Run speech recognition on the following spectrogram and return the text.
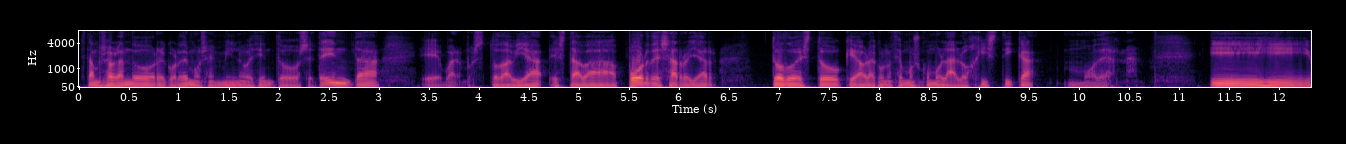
Estamos hablando, recordemos, en 1970. Eh, bueno, pues todavía estaba por desarrollar todo esto que ahora conocemos como la logística moderna. Y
